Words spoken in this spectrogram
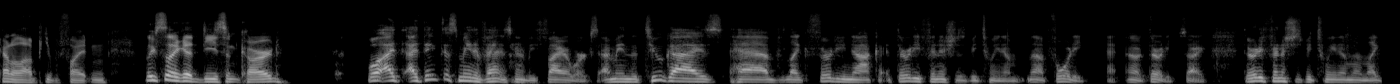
Got a lot of people fighting. Looks like a decent card. Well, I, I think this main event is going to be fireworks. I mean, the two guys have like 30 knock 30 finishes between them. No, 40. uh, Oh, 30, sorry. 30 finishes between them and like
